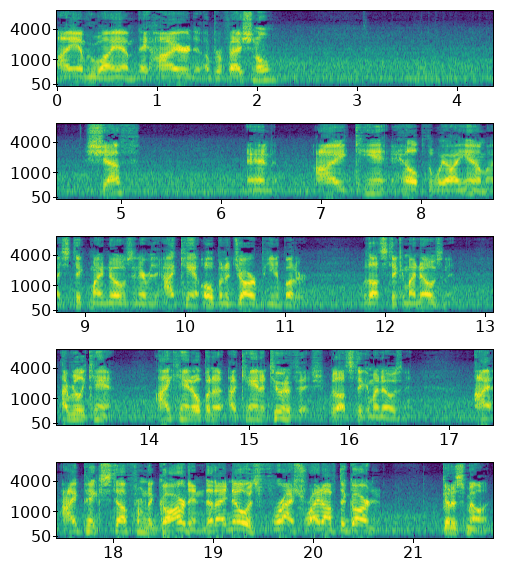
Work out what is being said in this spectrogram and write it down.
I am who I am. They hired a professional chef, and I can't help the way I am. I stick my nose in everything. I can't open a jar of peanut butter without sticking my nose in it. I really can't. I can't open a, a can of tuna fish without sticking my nose in it. I, I pick stuff from the garden that I know is fresh right off the garden. Gotta smell it.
